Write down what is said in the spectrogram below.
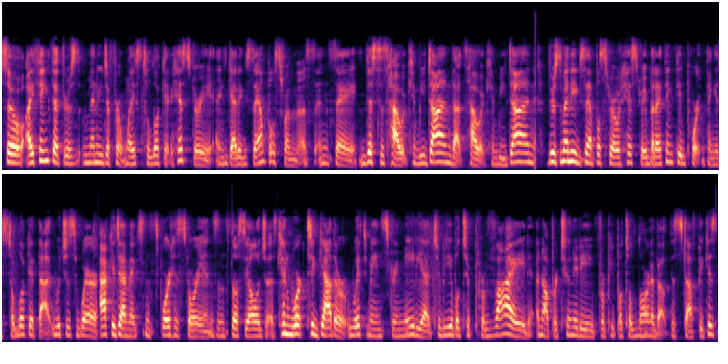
So I think that there's many different ways to look at history and get examples from this and say, this is how it can be done, that's how it can be done. There's many examples throughout history, but I think the important thing is to look at that, which is where academics and sport historians and sociologists can work together with mainstream media to be able to provide an opportunity for people to learn about this stuff. Because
